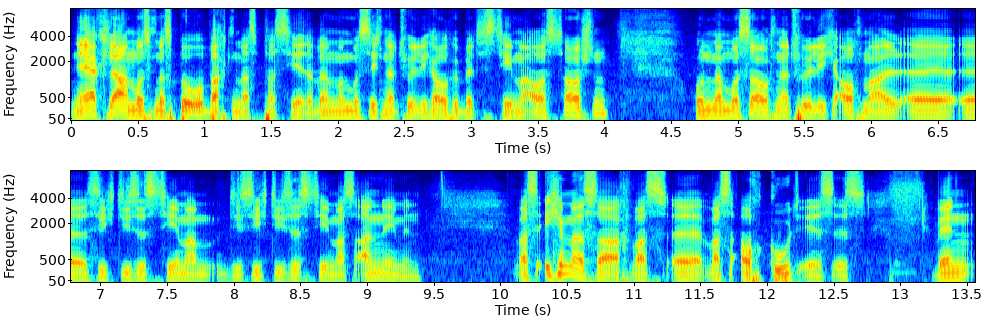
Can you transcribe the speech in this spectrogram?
Naja, klar, muss man es beobachten, was passiert. Aber man muss sich natürlich auch über das Thema austauschen. Und man muss auch natürlich auch mal äh, äh, sich dieses Thema, die, sich dieses Themas annehmen. Was ich immer sage, was, äh, was auch gut ist, ist, wenn,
